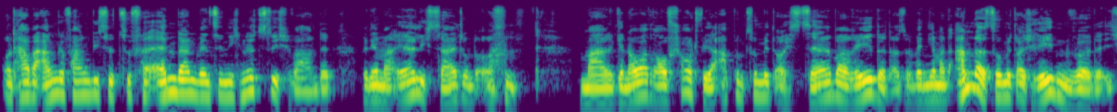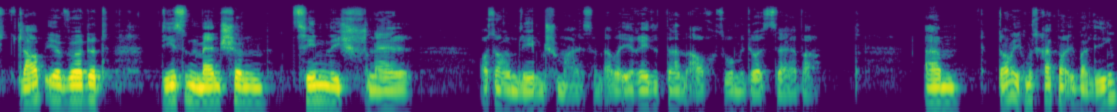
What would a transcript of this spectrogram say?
und habe angefangen, diese zu verändern, wenn sie nicht nützlich waren. Denn wenn ihr mal ehrlich seid und ähm, mal genauer drauf schaut, wie ihr ab und zu mit euch selber redet, also wenn jemand anders so mit euch reden würde, ich glaube, ihr würdet diesen Menschen ziemlich schnell aus eurem Leben schmeißen. Aber ihr redet dann auch so mit euch selber. Ähm, Dom, ich muss gerade mal überlegen,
